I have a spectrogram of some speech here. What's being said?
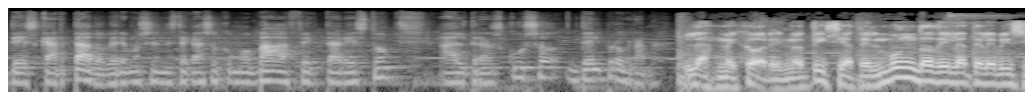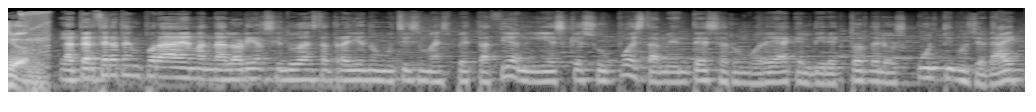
descartado. Veremos en este caso cómo va a afectar esto al transcurso del programa. Las mejores noticias del mundo de la televisión. La tercera temporada de Mandalorian sin duda está trayendo muchísima expectación y es que supuestamente se rumorea que el director de los últimos Jedi,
